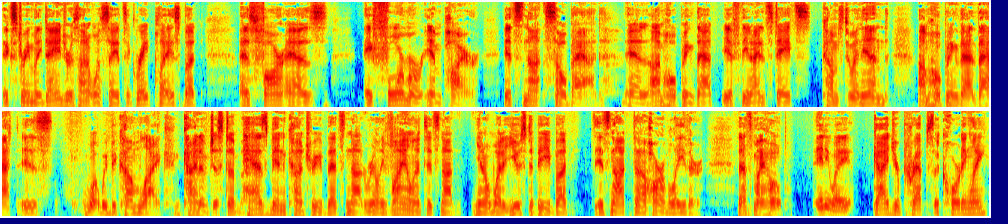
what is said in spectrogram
extremely dangerous. I don't want to say it's a great place, but as far as a former empire, it's not so bad. And I'm hoping that if the United States comes to an end, I'm hoping that that is what we become like. Kind of just a has been country that's not really violent. It's not, you know, what it used to be, but it's not uh, horrible either. That's my hope. Anyway, guide your preps accordingly.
